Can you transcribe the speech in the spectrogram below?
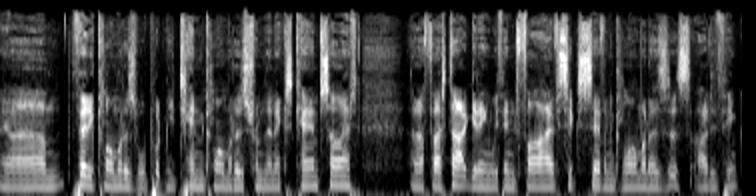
um, 30 kilometres will put me 10 kilometres from the next campsite. And if I start getting within five, six, seven kilometres, I'd think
